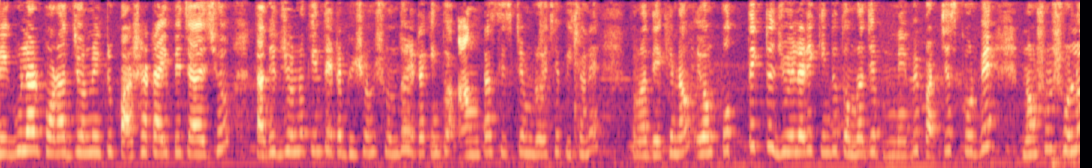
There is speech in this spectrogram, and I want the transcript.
রেগুলার পরার জন্য একটু পাশা টাইপে চাইছো, তাদের জন্য কিন্তু এটা ভীষণ সুন্দর। এটা কিন্তু আংটা সিস্টেম রয়েছে পিছনে, তোমরা দেখে নাও। এবং প্রত্যেকটা জুয়েলারি কিন্তু তোমরা যে নেবে পারচেস করবে, নশো ষোলো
